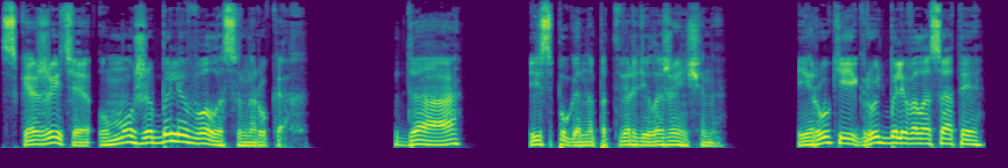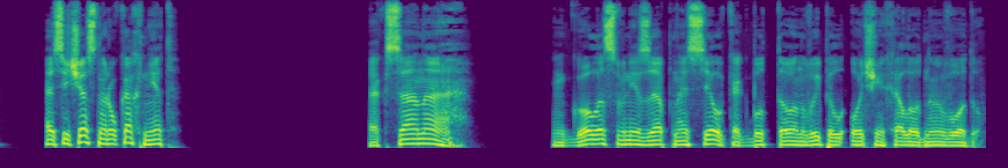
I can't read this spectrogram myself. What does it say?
«Скажите, у мужа были волосы на руках?» «Да», — испуганно подтвердила женщина. «И руки, и грудь были волосатые, а сейчас на руках нет». «Оксана...» Голос внезапно сел, как будто он выпил очень холодную воду.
